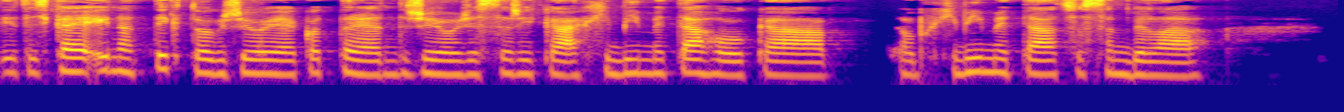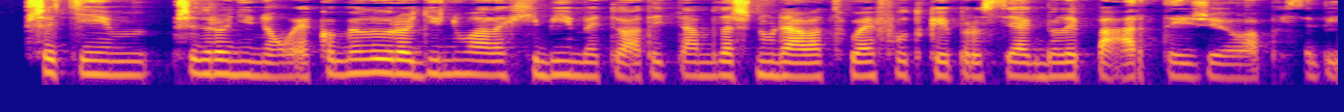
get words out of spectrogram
Je teďka je i na TikTok, že jo, je jako trend, že jo, že se říká, chybí mi ta holka, chybí mi ta, co jsem byla předtím, před rodinou, jako miluji rodinu, ale chybí mi to a teď tam začnou dávat svoje fotky, prostě jak byly párty, že jo, a prostě být.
